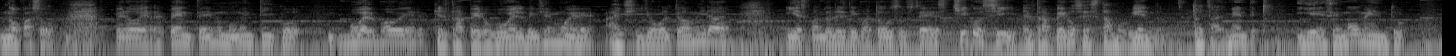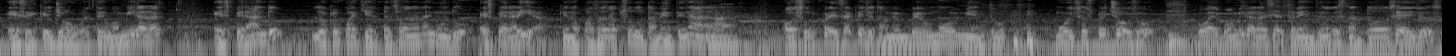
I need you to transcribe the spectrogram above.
no pasó. Pero de repente, en un momentico, vuelvo a ver que el trapero vuelve y se mueve. Ahí sí yo volteo a mirar y es cuando les digo a todos ustedes, chicos, sí, el trapero se está moviendo. Totalmente. Y ese momento es el que yo volteo a mirar esperando lo que cualquier persona en el mundo esperaría, que no pasara absolutamente nada. Nada. Oh sorpresa que yo también veo un movimiento muy sospechoso. Vuelvo a mirar hacia el frente donde están todos ellos.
